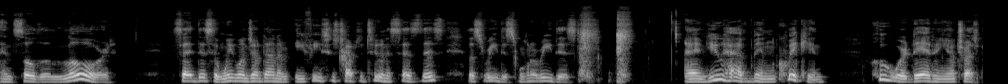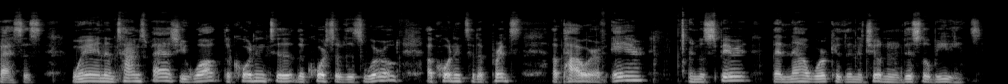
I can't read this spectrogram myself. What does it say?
And so the Lord said this, and we want to jump down to Ephesians chapter 2, and it says this. Let's read this. I want to read this. And you have been quickened who were dead in your trespasses, wherein in times past you walked according to the course of this world, according to the prince of power of air, and the spirit that now worketh in the children of disobedience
